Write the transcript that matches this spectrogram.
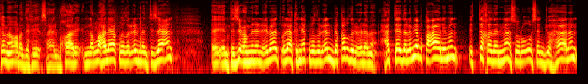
كما ورد في صحيح البخاري إن الله لا يقبض العلم انتزاعا ينتزعه من العباد ولكن يقبض العلم بقبض العلماء. حتى إذا لم يبق عالما اتخذ الناس رؤوسا جهالا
